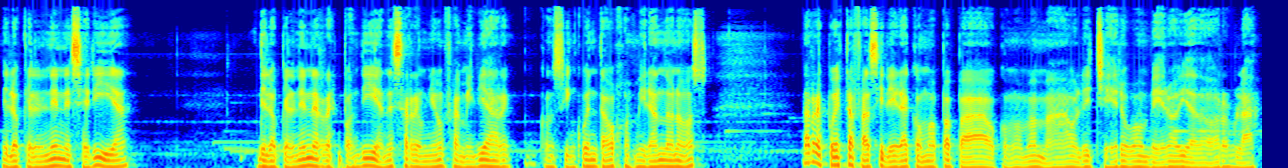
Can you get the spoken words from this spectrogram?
de lo que el nene sería, de lo que el nene respondía en esa reunión familiar con 50 ojos mirándonos, la respuesta fácil era como papá o como mamá o lechero, bombero, aviador, bla.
